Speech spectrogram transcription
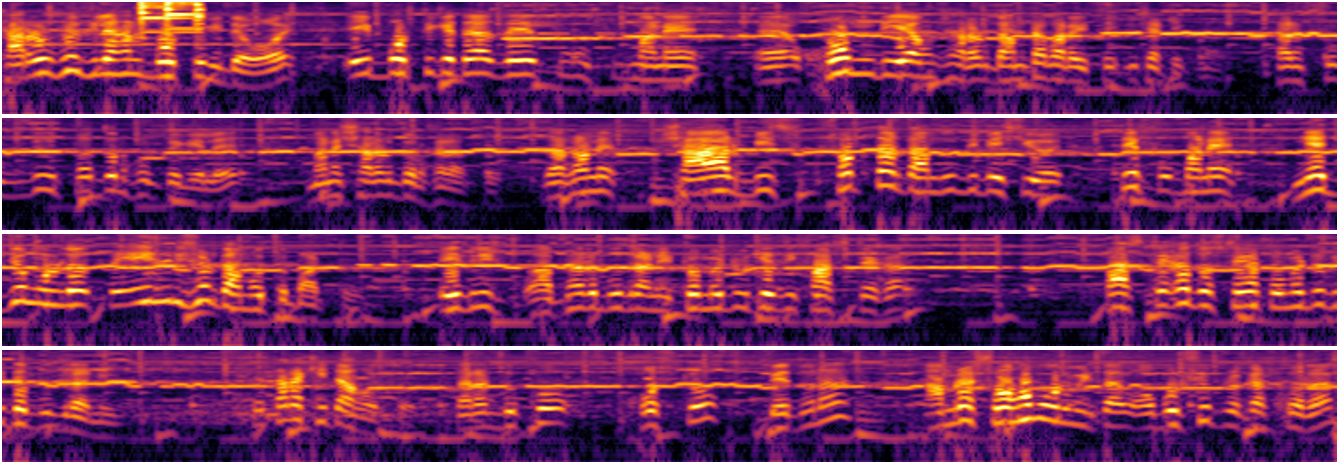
সারের উপরে জিলাখান ভর্তুকি দেওয়া হয়, এই ভর্তুকিটা যে মানে কম দিয়ে এখন সারের দামটা বাড়াইছে, এটা ঠিক নয়। কারণ সবজি উৎপাদন করতে গেলে মানে সারের দরকার আছে। যার কারণে সার, বীজ, সবটার দাম যদি বেশি হয় ফ- মানে ন্যায্য মূল্য এই জিনিসের দাম তো বাড়তো এই জিনিস, আপনারা বুঝরানি, টমেটোর কেজি পাঁচ টাকা। পাঁচ টাকা, দশ টাকা টমেটো কিতা বুঝরানি। তারা কিতা হতো তারা দুঃখ, কষ্ট, বেদনা, আমরা সহমর্মিতা অবশ্যই প্রকাশ করলাম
